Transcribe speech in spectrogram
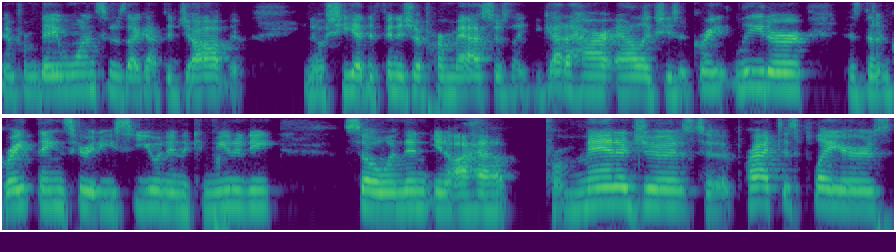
and from day one, as soon as I got the job, you know, she had to finish up her master's. Like, you got to hire Alex. She's a great leader, has done great things here at ECU and in the community. So, and then, you know, I have from managers to practice players,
